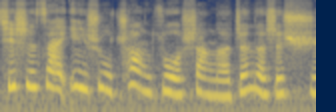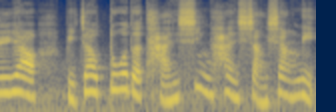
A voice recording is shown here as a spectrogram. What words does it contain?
其实，在艺术创作上呢，真的是需要比较多的弹性和想象力，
